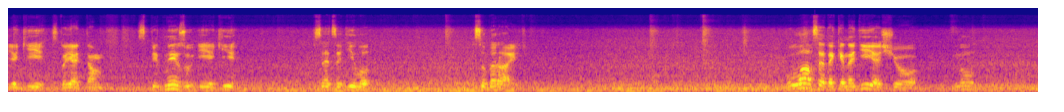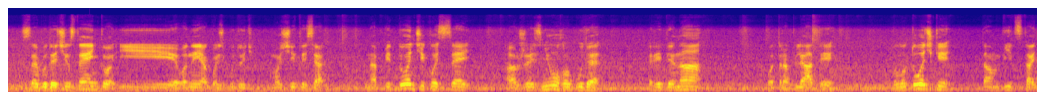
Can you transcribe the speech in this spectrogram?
які стоять там з-під низу і які все це діло собирають. Була все-таки надія, що ну, все буде чистенько і вони якось будуть мочитися на піддончик ось цей, а вже з нього буде рідина потрапляти в там відстань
